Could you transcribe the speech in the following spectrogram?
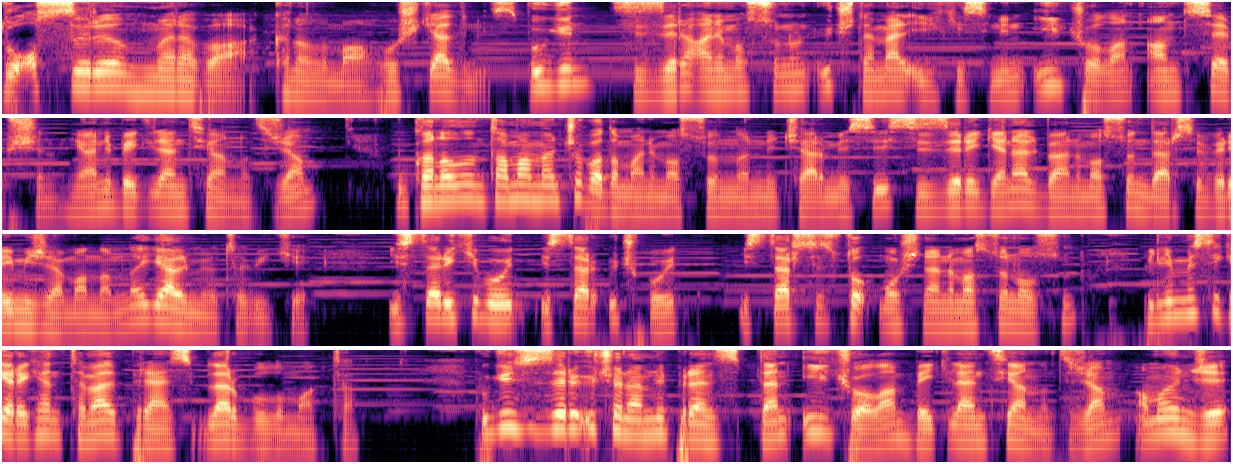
Dostlarım merhaba kanalıma hoş geldiniz. Bugün sizlere animasyonun 3 temel ilkesinin ilk olan Anticipation yani beklentiyi anlatacağım. Bu kanalın tamamen çöp adam animasyonlarını içermesi sizlere genel bir animasyon dersi veremeyeceğim anlamına gelmiyor tabii ki. İster 2 boyut ister 3 boyut isterse stop motion animasyon olsun bilinmesi gereken temel prensipler bulunmakta. Bugün sizlere 3 önemli prensipten ilki olan beklentiyi anlatacağım ama önce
